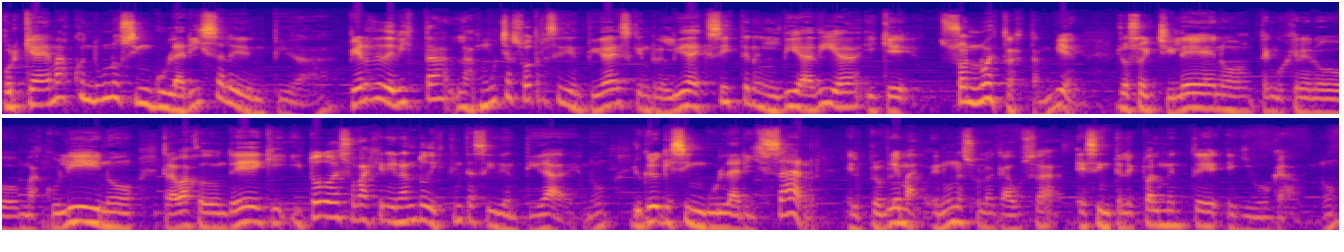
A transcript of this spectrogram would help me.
Porque además cuando uno singulariza la identidad, pierde de vista las muchas otras identidades que en realidad existen en el día a día y que son nuestras también. Yo soy chileno, tengo género masculino, trabajo donde X, y todo eso va generando distintas identidades, ¿no? Yo creo que singularizar el problema en una sola causa es intelectualmente equivocado, ¿no?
